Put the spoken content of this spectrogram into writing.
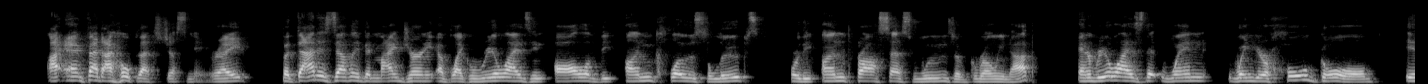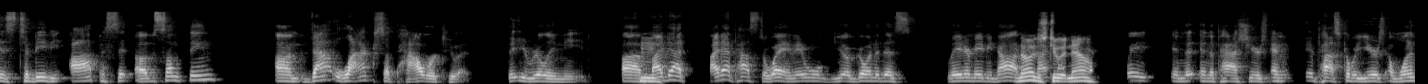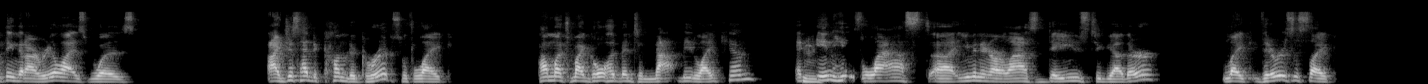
I in fact i hope that's just me right but that has definitely been my journey of like realizing all of the unclosed loops or the unprocessed wounds of growing up and realize that when when your whole goal is to be the opposite of something um, that lacks a power to it that you really need. Um, hmm. My dad, my dad passed away. Maybe we'll you know, go into this later, maybe not. No, just my, do it now. In the in the past years and in past couple years, and one thing that I realized was I just had to come to grips with like how much my goal had been to not be like him. And hmm. in his last, uh, even in our last days together, like there is this like,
